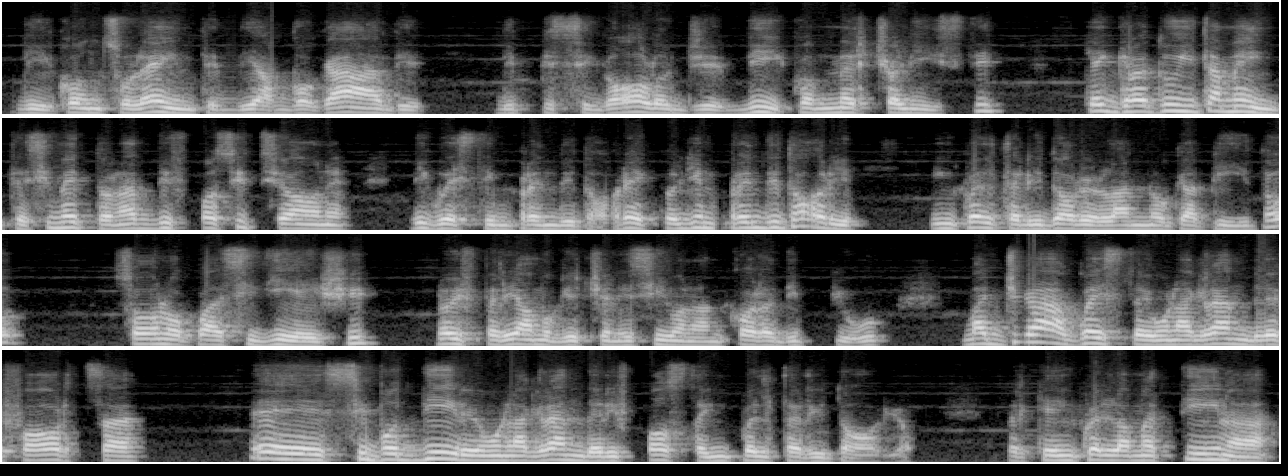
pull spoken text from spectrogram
di consulenti, di avvocati, di psicologi, di commercialisti che gratuitamente si mettono a disposizione di questi imprenditori. Ecco, gli imprenditori in quel territorio l'hanno capito, sono quasi dieci, noi speriamo che ce ne siano ancora di più, ma già questa è una grande forza e si può dire una grande risposta in quel territorio, perché in quella mattina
